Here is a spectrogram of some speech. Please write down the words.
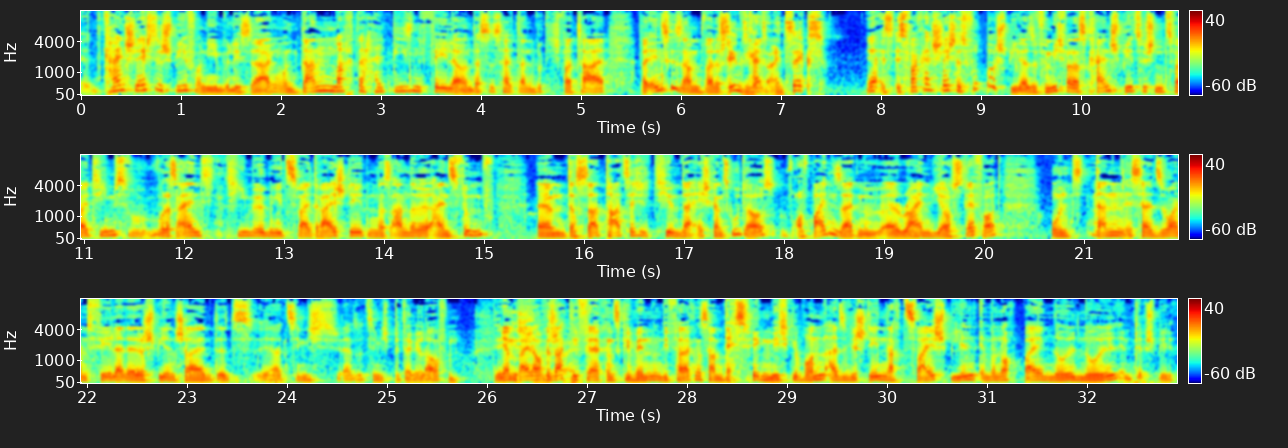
äh, kein schlechtes Spiel von ihm, will ich sagen. Und dann macht er halt diesen Fehler und das ist halt dann wirklich fatal, weil insgesamt war das Stehen Sie jetzt 1-6? Ja, es, es war kein schlechtes Footballspiel. Also für mich war das kein Spiel zwischen zwei Teams, wo, wo das eine Team irgendwie 2-3 steht und das andere 1-5. Ähm, das sah tatsächlich hier und da echt ganz gut aus. Auf beiden Seiten, äh, Ryan wie auch Stafford. Und dann ist halt so ein Fehler, der das Spiel entscheidet, ja, ziemlich, also ziemlich bitter gelaufen. Das wir haben beide auch gesagt, die scheiße. Falcons gewinnen und die Falcons haben deswegen nicht gewonnen. Also wir stehen nach zwei Spielen immer noch bei 0-0 im Tippspiel.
